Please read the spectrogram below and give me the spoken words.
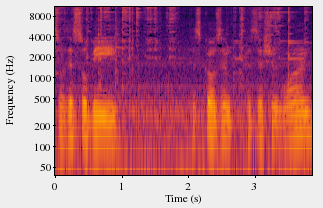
So this will be, this goes in position one.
